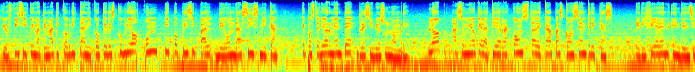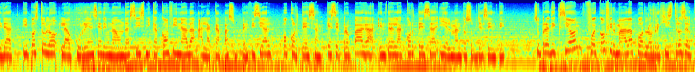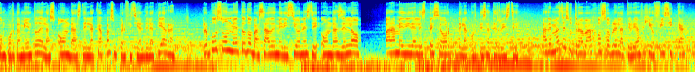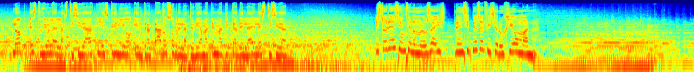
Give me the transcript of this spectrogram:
geofísico y matemático británico que descubrió un tipo principal de onda sísmica que posteriormente recibió su nombre. Loeb asumió que la Tierra consta de capas concéntricas que difieren en densidad y postuló la ocurrencia de una onda sísmica confinada a la capa superficial o corteza, que se propaga entre la corteza y el manto subyacente. Su predicción fue confirmada por los registros del comportamiento de las ondas de la capa superficial de la Tierra. Propuso un método basado en mediciones de ondas de Loeb para medir el espesor de la corteza terrestre. Además de su trabajo sobre la teoría geofísica, Loeb estudió la elasticidad y escribió el Tratado sobre la teoría matemática de la elasticidad. Historia de ciencia número 6. Principios de fisiología humana.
